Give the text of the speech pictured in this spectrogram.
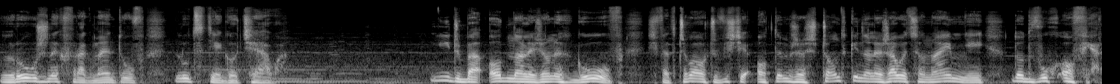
różnych fragmentów ludzkiego ciała. Liczba odnalezionych głów świadczyła oczywiście o tym, że szczątki należały co najmniej do dwóch ofiar.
